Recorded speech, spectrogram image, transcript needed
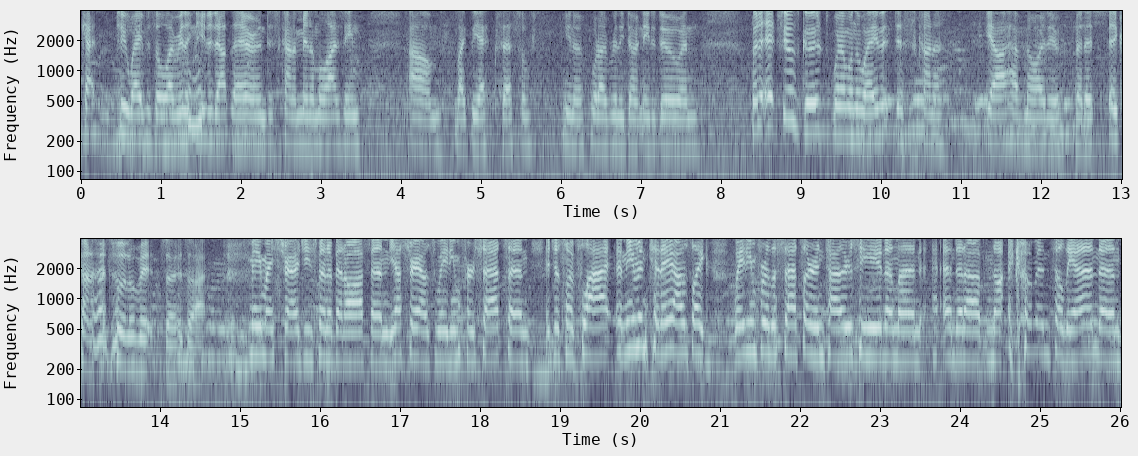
cat two waves is all I really needed out there, and just kind of minimalizing um, like the excess of you know what I really don't need to do. And but it, it feels good when I'm on the wave. It just kind of yeah, I have no idea, but it, it kind of hurts a little bit, so it's alright. Maybe my strategy's been a bit off, and yesterday I was waiting for sets, and it just went flat. And even today I was like waiting for the sets or in Tyler's heat, and then ended up not coming until the end. And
